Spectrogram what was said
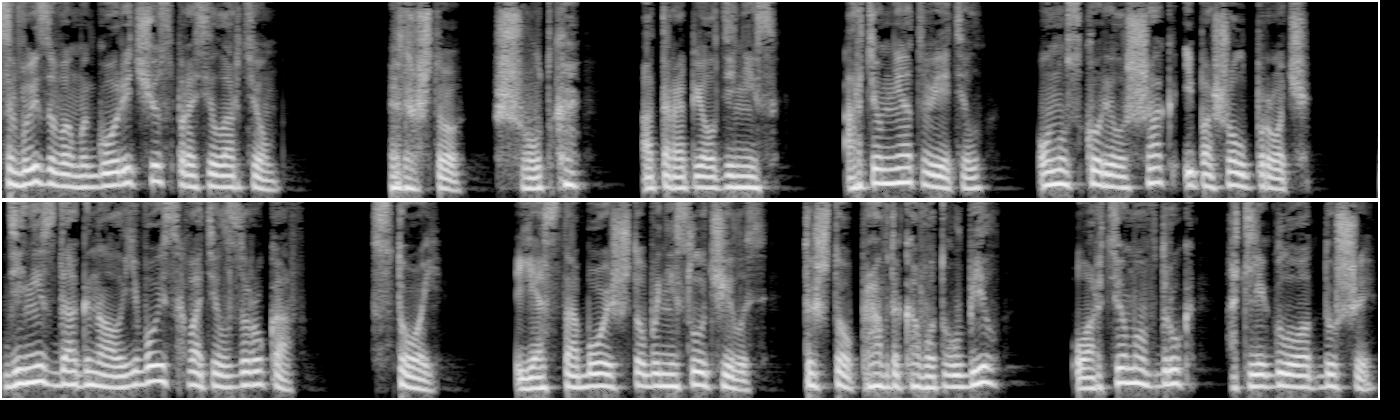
С вызовом и горечью спросил Артем. «Это что, шутка?» – оторопел Денис. Артем не ответил. Он ускорил шаг и пошел прочь. Денис догнал его и схватил за рукав. «Стой! Я с тобой, что бы ни случилось. Ты что, правда кого-то убил?» У Артема вдруг отлегло от души.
